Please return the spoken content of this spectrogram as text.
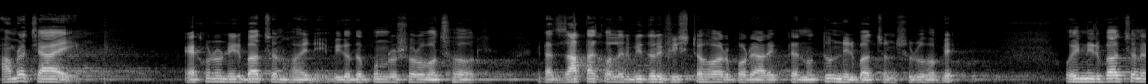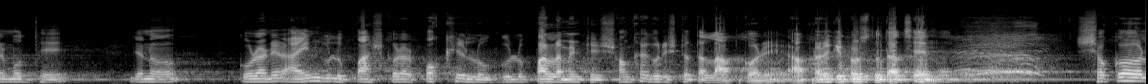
আমরা চাই এখনও নির্বাচন হয়নি, বিগত পনেরো ষোলো বছর এটা জাতাকলের ভিতরে ফিষ্ট হওয়ার পরে আরেকটা নতুন নির্বাচন শুরু হবে। ওই নির্বাচনের মধ্যে যেন কোরআনের আইনগুলো পাশ করার পক্ষের লোকগুলো পার্লামেন্টের সংখ্যাগরিষ্ঠতা লাভ করে। আপনারা কি প্রস্তুত আছেন? সকল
